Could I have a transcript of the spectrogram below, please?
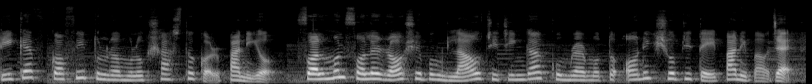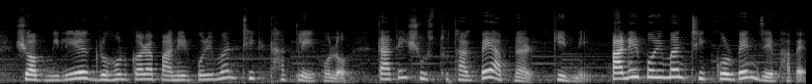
ডিক্যাফ কফি তুলনামূলক স্বাস্থ্যকর পানীয়। ফলমূল, ফলের রস এবং লাউ, চিচিঙ্গা, কুমড়ার মতো অনেক সবজিতেই পানি পাওয়া যায়। সব মিলিয়ে গ্রহণ করা পানির পরিমাণ ঠিক থাকলেই হলো। তাতেই সুস্থ থাকবে আপনার কিডনি। পানির পরিমাণ ঠিক করবেন যেভাবে।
